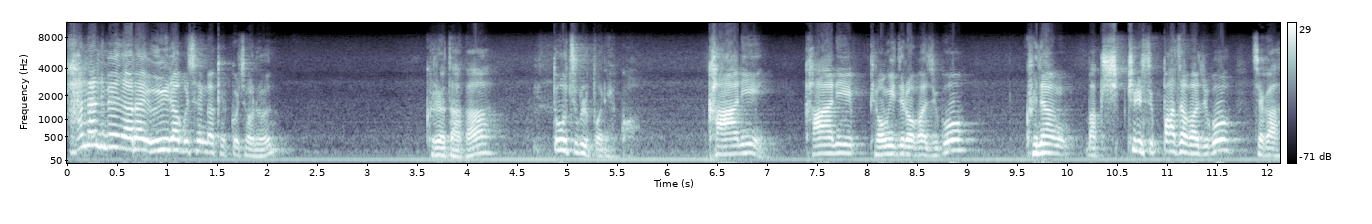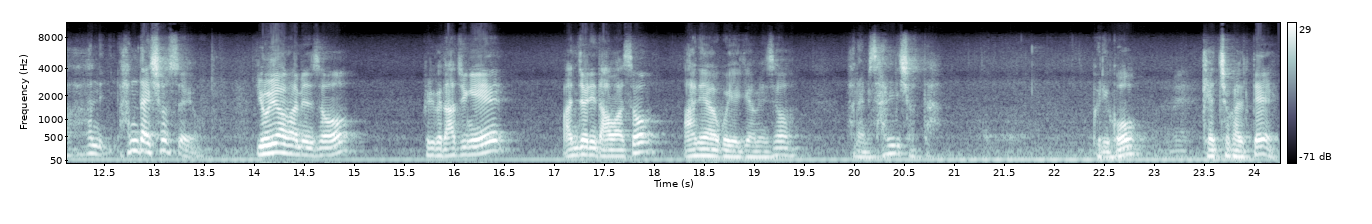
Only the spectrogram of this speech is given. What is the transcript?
하나님의 나라의 의라고 생각했고 저는 그러다가 또 죽을 뻔했고 간이 간이 병이 들어가지고 그냥 막 10kg씩 빠져가지고 제가 한 한 달 쉬었어요. 요양하면서 그리고 나중에 완전히 나와서 아내하고 얘기하면서 하나님 살리셨다. 그리고 개척할 때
